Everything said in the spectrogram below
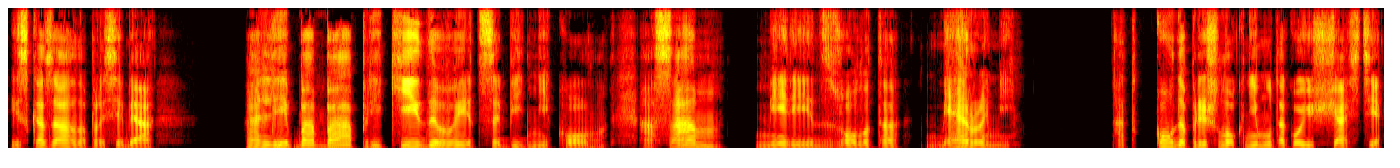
и сказала про себя — Али-Баба прикидывается бедняком, а сам меряет золото мерами. Откуда пришло к нему такое счастье,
